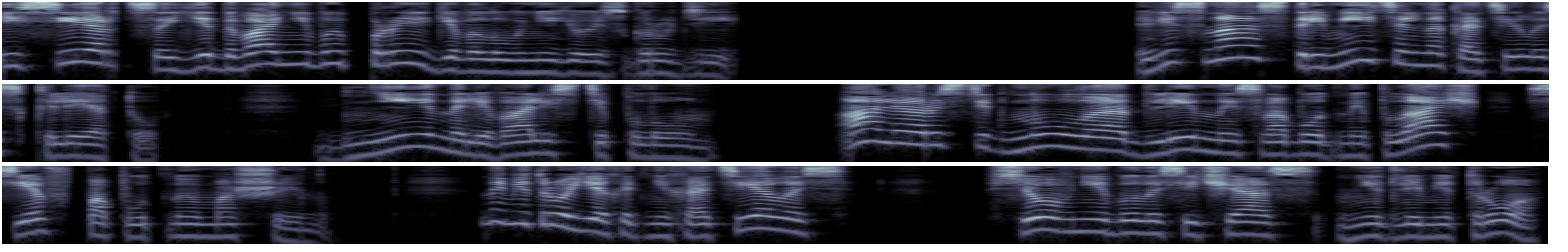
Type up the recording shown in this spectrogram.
и сердце едва не выпрыгивало у нее из груди. Весна стремительно катилась к лету. Дни наливались теплом. Аля расстегнула длинный свободный плащ, сев в попутную машину. На метро ехать не хотелось. Все в ней было сейчас не для метро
